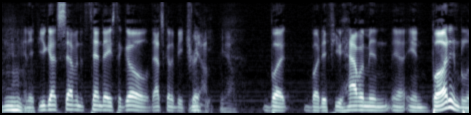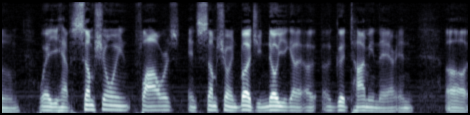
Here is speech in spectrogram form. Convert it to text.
Mhm. And if you got seven to ten days to go, that's going to be tricky. Yeah, yeah. But but if you have them in uh, in bud and bloom, where you have some showing flowers and some showing buds, you know you got a, a, good timing there. And uh,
